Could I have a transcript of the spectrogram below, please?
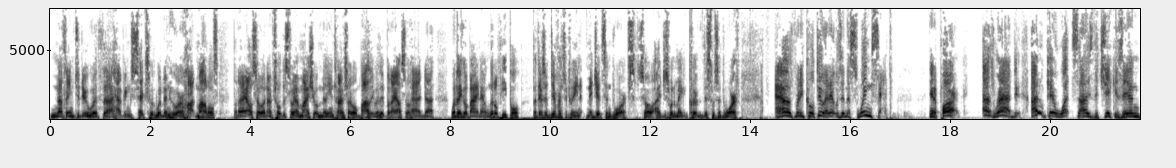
Nothing to do with uh, having sex with women who are hot models, but I also, and I've told this story on my show a million times, so I won't bother you with it, but I also had, uh, what do they go by now? Little people? But there's a difference between midgets and dwarfs, so I just want to make it clear that this was a dwarf. And that was pretty cool, too, and it was in the swing set in a park. That's rad, dude. I don't care what size the chick is in,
